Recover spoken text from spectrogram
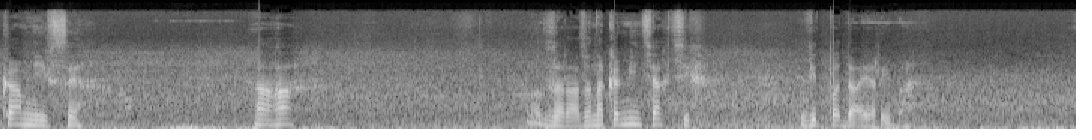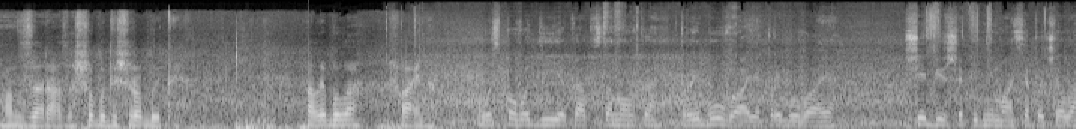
Камні і все. Ага. От зараза, на камінцях цих відпадає риба. От зараза, що будеш робити? Але була файна. Ось по воді яка обстановка. Прибуває, прибуває. Ще більше підніматися почала.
